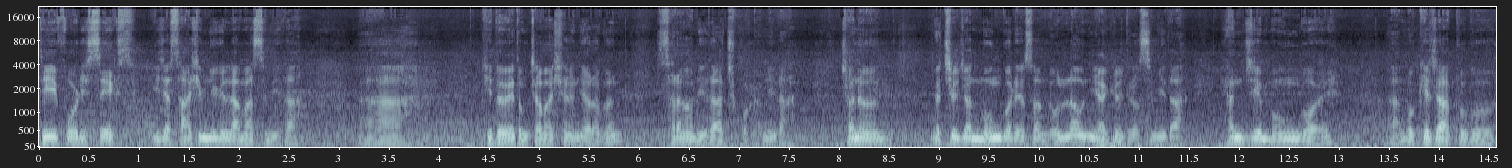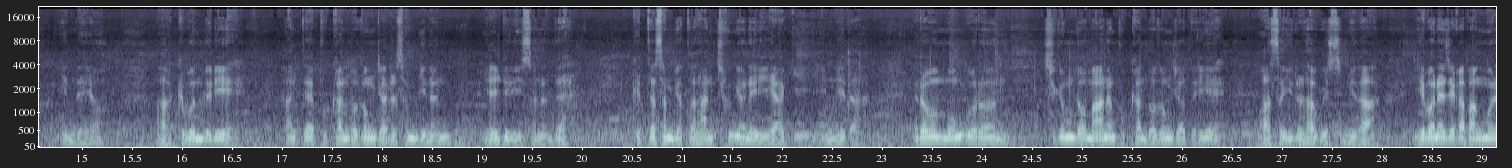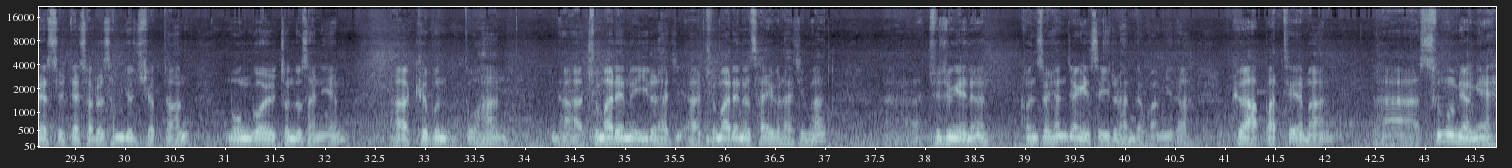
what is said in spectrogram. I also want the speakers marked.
Speaker 1: D46 이제 46일 남았습니다. 아, 기도에 동참하시는 여러분 사랑합니다. 축복합니다. 저는 며칠 전 몽골에서 놀라운 이야기를 들었습니다. 현지 몽골 아, 목회자 부부인데요. 아, 그분들이 한때 북한 노동자를 섬기는 일들이 있었는데 그때 섬겼던 한 청년의 이야기입니다. 여러분 몽골은 지금도 많은 북한 노동자들이 와서 일을 하고 있습니다. 이번에 제가 방문했을 때 저를 섬겨주셨던 몽골 전도사님, 아, 그분 또한 아, 주말에는 일을 하지, 아, 주말에는 사역을 하지만 아, 주중에는 건설 현장에서 일을 한다고 합니다. 그 아파트에만 아, 20명의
